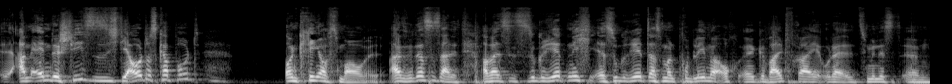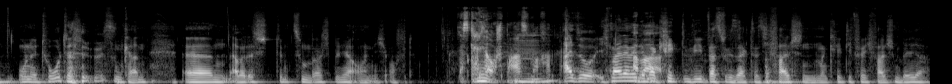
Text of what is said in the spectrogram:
äh, am Ende schießen sie sich die Autos kaputt. und kriegen aufs Maul. Also das ist alles. Aber es suggeriert nicht, es suggeriert, dass man Probleme auch äh, gewaltfrei oder zumindest ähm, ohne Tote lösen kann. Ähm, aber das stimmt zum Beispiel ja auch nicht oft. Das kann ja auch Spaß machen. Also, ich meine, damit man kriegt, wie was du gesagt hast, die falschen, man kriegt die völlig falschen Bilder.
